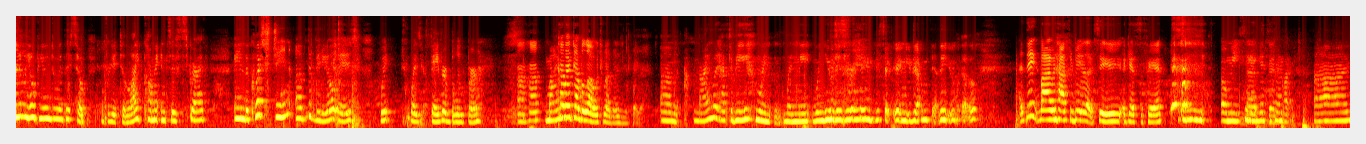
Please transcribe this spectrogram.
really hope you enjoyed this. So don't forget to like, comment, and subscribe. And the question of the video is which was your favorite blooper? Uh huh. Mine Comment down below which one is your favorite. um mine would have to be when when me when you just ran and you jumped and you fell. I think mine would have to be like singing against the fan. Oh me singing against the good. fan like I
